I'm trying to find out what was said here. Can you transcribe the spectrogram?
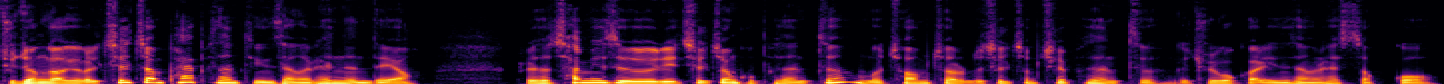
주정 가격을 7.8% 인상을 했는데요. 그래서 참이슬이 7.9%, 뭐 처음처럼도 7.7% 출고가를 인상을 했었고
